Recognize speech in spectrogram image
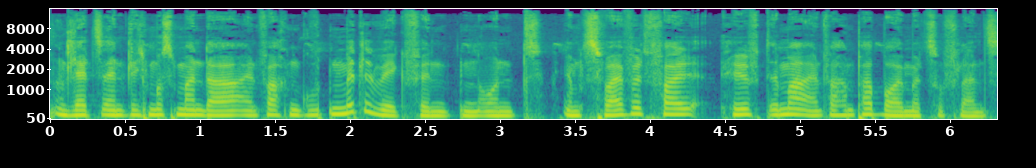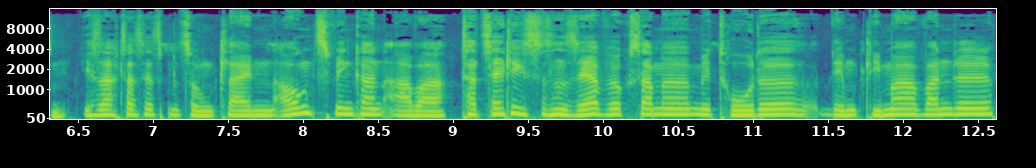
Und letztendlich muss man da einfach einen guten Mittelweg finden. Und im Zweifelsfall Fall hilft immer einfach ein paar Bäume zu pflanzen. Ich sage das jetzt mit so einem kleinen Augenzwinkern, aber tatsächlich ist es eine sehr wirksame Methode, dem Klimawandel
